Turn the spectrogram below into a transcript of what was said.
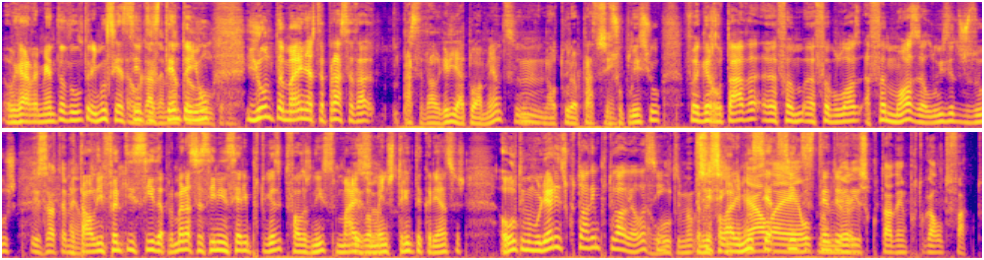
alegadamente adulta, em 1771, Alegadamente adúltera. e onde também, nesta Praça da, Praça da Alegria, atualmente, Hum. na altura Praça do Suplício, foi agarrotada a, fam- a fabulosa, a famosa Luísa de Jesus, Exatamente. a tal infanticida, a primeira assassina em série portuguesa, que tu falas nisso, mais ou Exato. menos 30 crianças, a última mulher executada em Portugal, ela sim. A última... Estamos a Sim, falar em ela é a última mulher 1772. executada em Portugal, de facto.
